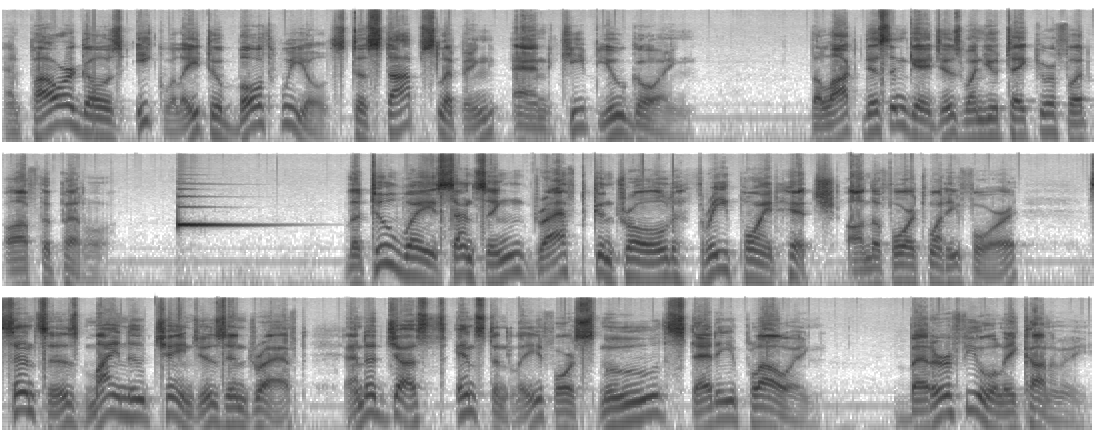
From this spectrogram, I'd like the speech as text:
and power goes equally to both wheels to stop slipping and keep you going. The lock disengages when you take your foot off the pedal. The two-way sensing draft-controlled three-point hitch on the 424 senses minute changes in draft and adjusts instantly for smooth, steady plowing. Better fuel economy.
